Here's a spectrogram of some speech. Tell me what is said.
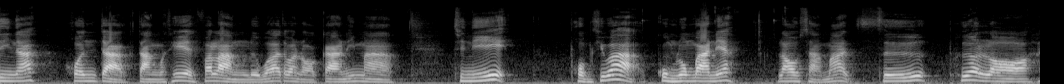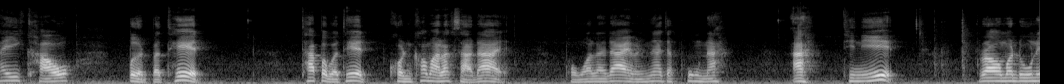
ริงๆนะ คนจากต่างประเทศฝรั่งหรือว่าตะวันออกกลางนี่มา ทีนี้ผมคิดว่ากลุ่มโรงพยาบาลเนี้ยเราสามารถซื้อเพื่อรอให้เขาเปิดประเทศ ถ้าเปิดประเทศคนเข้ามารักษาได้ ผมว่ารายได้มันน่าจะพุ่งนะ อะทีนี้เรามาดูใน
